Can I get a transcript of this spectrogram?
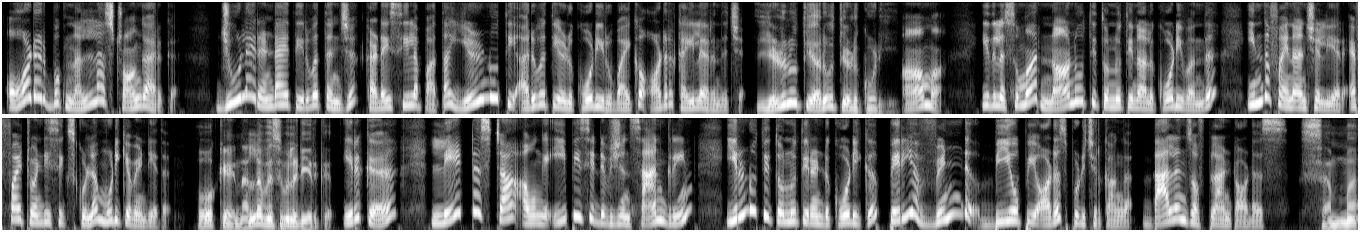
ஆர்டர் புக் நல்லா ஸ்ட்ராங்கா இருக்கு. ஜூலை ரெண்டாயிரத்தி இருபத்தஞ்சு கடைசியில பார்த்தா எழுநூத்தி அறுபத்தி ஏழு கோடி ரூபாய்க்கு ஆர்டர் கையில இருந்துச்சு. எழுநூத்தி அறுபத்தி ஏழு கோடி? ஆமா இதுல சுமார் நானூத்தி தொண்ணூத்தி நாலு கோடி வந்து இந்த ஃபைனான்ஷியல் இயர் எஃப்ஐ டுவெண்ட்டி சிக்ஸ்க்குள்ள முடிக்க வேண்டியது. ஓகே நல்ல விசிபிலிட்டி இருக்கு. இருக்கு. லேட்டஸ்டா அவங்க இபிசி டிவிஷன் சான் கிரீன் இருநூத்தி தொண்ணூத்தி ரெண்டு கோடிக்கு பெரிய விண்ட் பிஓபி ஆர்டர்ஸ் பிடிச்சிருக்காங்க. பேலன்ஸ் ஆஃப் பிளான்ட் ஆர்டர்ஸ் செம்ம.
